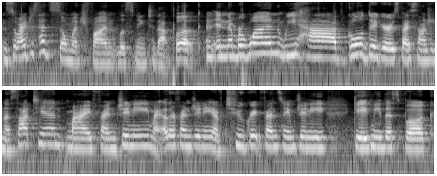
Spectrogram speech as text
And so I just had so much fun listening to that book. And in number one, we have Gold Diggers by Sanjena Sathian. My friend Ginny, my other friend Ginny, I have two great friends named Ginny, gave me this book.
